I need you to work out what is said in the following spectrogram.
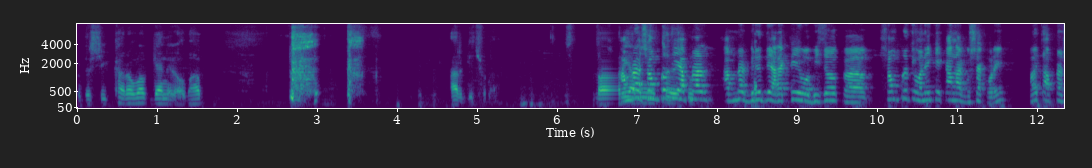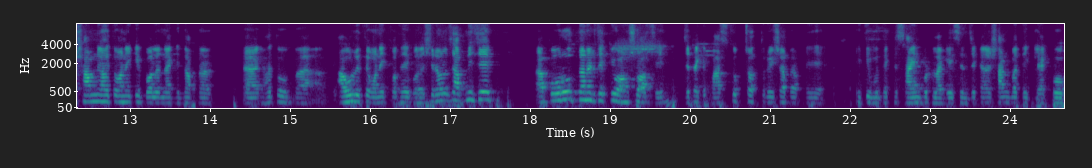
ওদের শিক্ষার অভাব জ্ঞানের অভাব আর কিছু না। আমরা সম্প্রতি আপনার আপনার বিরুদ্ধে আরেকটি অভিযোগ সম্প্রতি অনেকে কানা ঘুষা করে। হয়তো আপনার সামনে হয়তো অনেকে বলে না, কিন্তু আপনার হয়তো আউলেতে অনেক কথাই বলে। সেটা হলো যে আপনি যে পৌর উদ্যানের যে একটি অংশ আছে, যেটাকে বাস্তব চত্বর হিসাবে আপনি ইতিমধ্যে একটি সাইনবোর্ড লাগিয়েছেন, যেখানে সাংবাদিক, লেখক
